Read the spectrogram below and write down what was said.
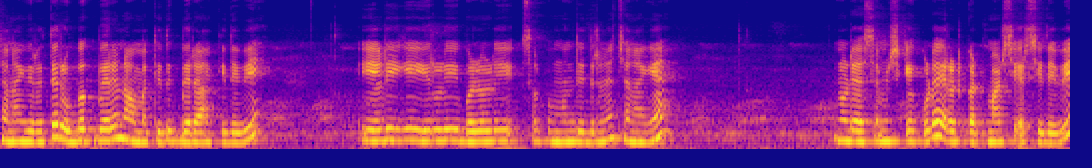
ಚೆನ್ನಾಗಿರುತ್ತೆ. ರುಬ್ಬಕ್ಕೆ ಬೇರೆ, ನಾವು ಮತ್ತು ಇದಕ್ಕೆ ಬೇರೆ ಹಾಕಿದ್ದೀವಿ. ಏಳಿಗೆ ಈರುಳ್ಳಿ, ಬೆಳ್ಳುಳ್ಳಿ ಸ್ವಲ್ಪ ಮುಂದಿದ್ರೇ ಚೆನ್ನಾಗೆ ನೋಡಿ ಹಸಿಮೆಣ್ಸಿಕಾಯಿ ಕೂಡ ಎರಡು ಕಟ್ ಮಾಡಿ ಸೇರಿಸಿದ್ದೀವಿ.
